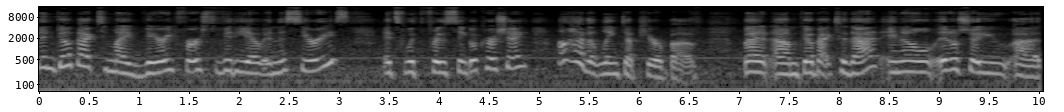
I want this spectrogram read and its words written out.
then go back to my very first video in this series. It's with for the single crochet. I'll have it linked up here above. but um, go back to that and it'll it'll show you uh,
